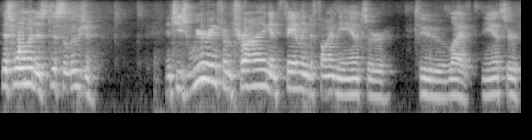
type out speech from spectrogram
This woman is disillusioned. And she's wearying from trying and failing to find the answer to life, the answer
